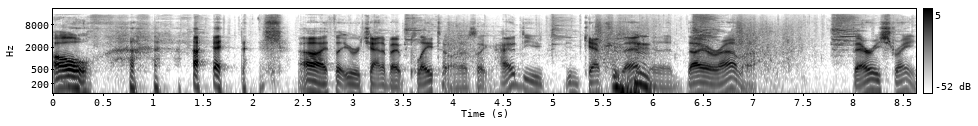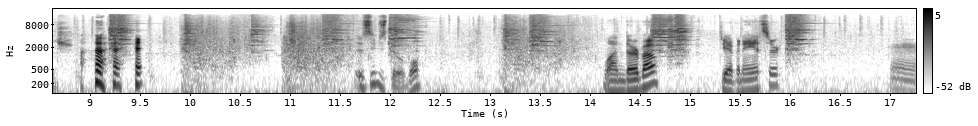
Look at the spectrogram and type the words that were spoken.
Oh. oh, I thought you were chatting about Plato, and I was like, how do you capture that in a diorama? Very strange. it seems doable. One Durbo. Do you have an answer? Hmm.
